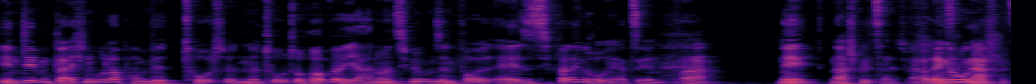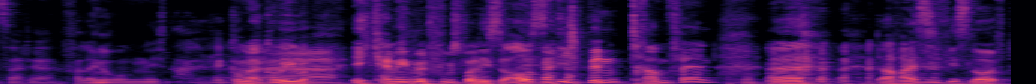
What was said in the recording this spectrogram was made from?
in dem gleichen Urlaub haben wir tote, eine tote Robbe. Ja, 90 Minuten sind voll. Ey, das ist die Verlängerung erzählen. ah, Nee, Nachspielzeit. Verlängerung nicht. Nachspielzeit, ja. Verlängerung nicht. Ach, ja, komm, da komm ich über. Ich kenne mich mit Fußball nicht so aus. Ich bin Trump-Fan. äh, da weiß ich, wie es läuft.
